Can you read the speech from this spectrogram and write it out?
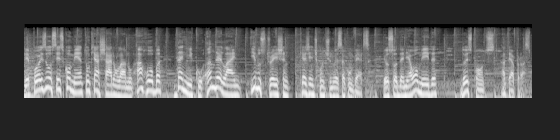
Depois vocês comentam o que acharam lá no arroba Danico Illustration que a gente continua essa conversa. Eu sou Daniel Almeida, dois pontos, até a próxima.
